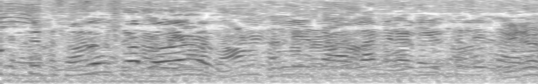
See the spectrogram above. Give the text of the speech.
ਕੋਈ ਥੱਲੇ ਤਾਰ ਲਾ ਮੇਰਾ ਵੀਰ ਥੱਲੇ ਤਾਰ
